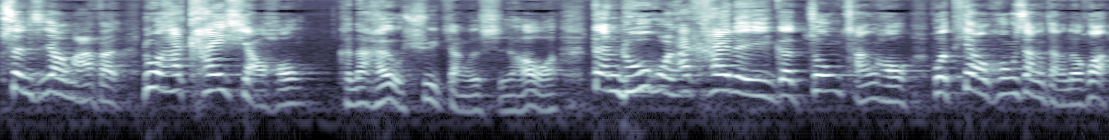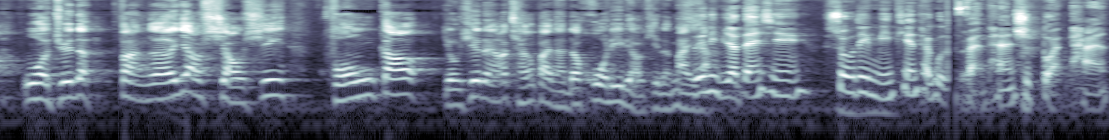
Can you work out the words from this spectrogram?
甚至要麻烦，如果他开小红，可能还有续涨的时候啊，但如果它开了一个中长红或跳空上涨的话，我觉得反而要小心。逢高，有些人要抢反弹的获利了结的卖压，所以你比较担心，说不定明天台股的反弹是短弹，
